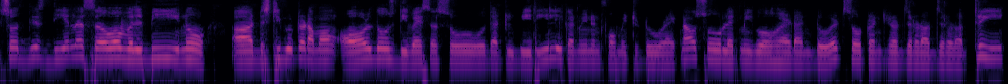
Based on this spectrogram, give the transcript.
So this DNS server will be you know uh, distributed among all those devices. So that will be really convenient for me to do right now. So let me go ahead and do it. So 20.0.0.3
